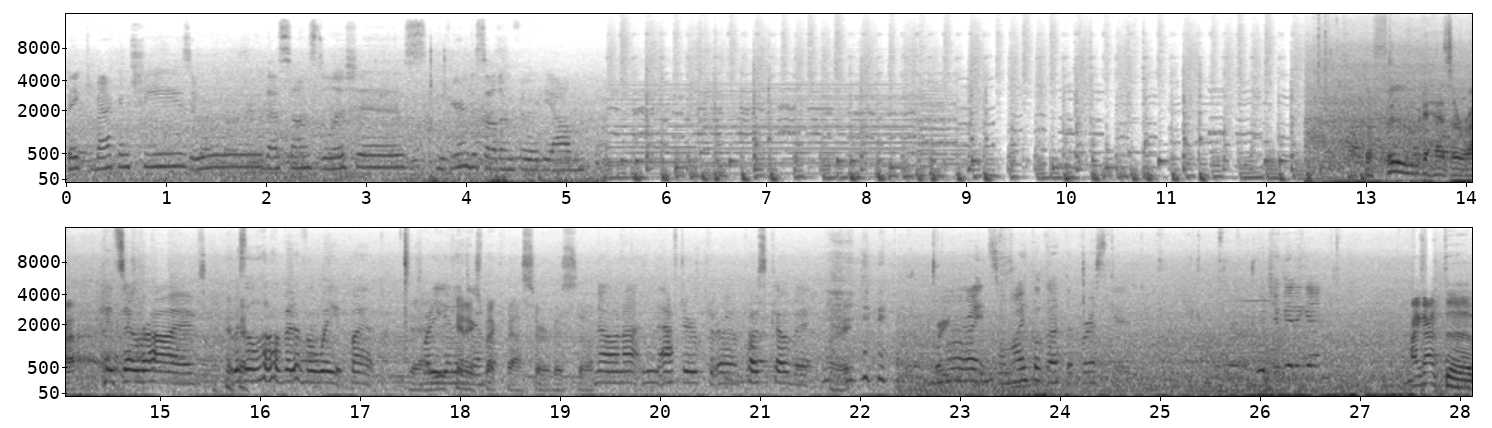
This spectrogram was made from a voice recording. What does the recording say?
baked mac and cheese. Ooh, that sounds delicious. If you're into southern food, yum. Food has arrived. It's arrived. It was a little bit of a wait, but Yeah, what are you, you gonna do? can't expect fast service, so. No, not after uh, post-COVID. Right. All right, so Michael got the brisket. What'd you get again? I got the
